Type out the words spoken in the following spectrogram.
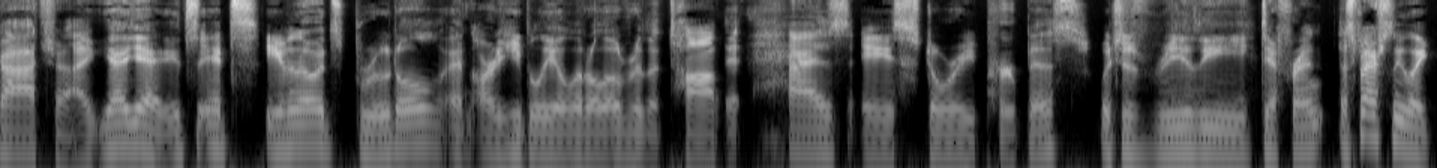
Gotcha. I, yeah, yeah. It's it's even though it's brutal and arguably a little over the top, it has a story purpose, which is really different, especially like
